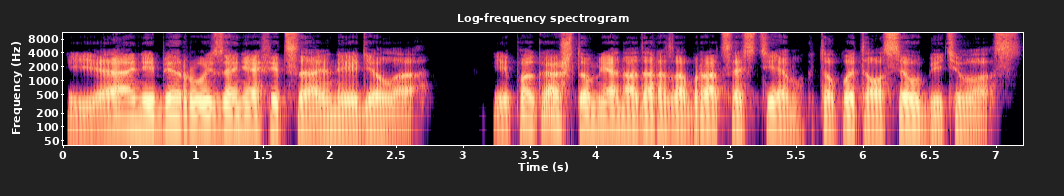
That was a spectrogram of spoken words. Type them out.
Я не берусь за неофициальные дела. И пока что мне надо разобраться с тем, кто пытался убить вас.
